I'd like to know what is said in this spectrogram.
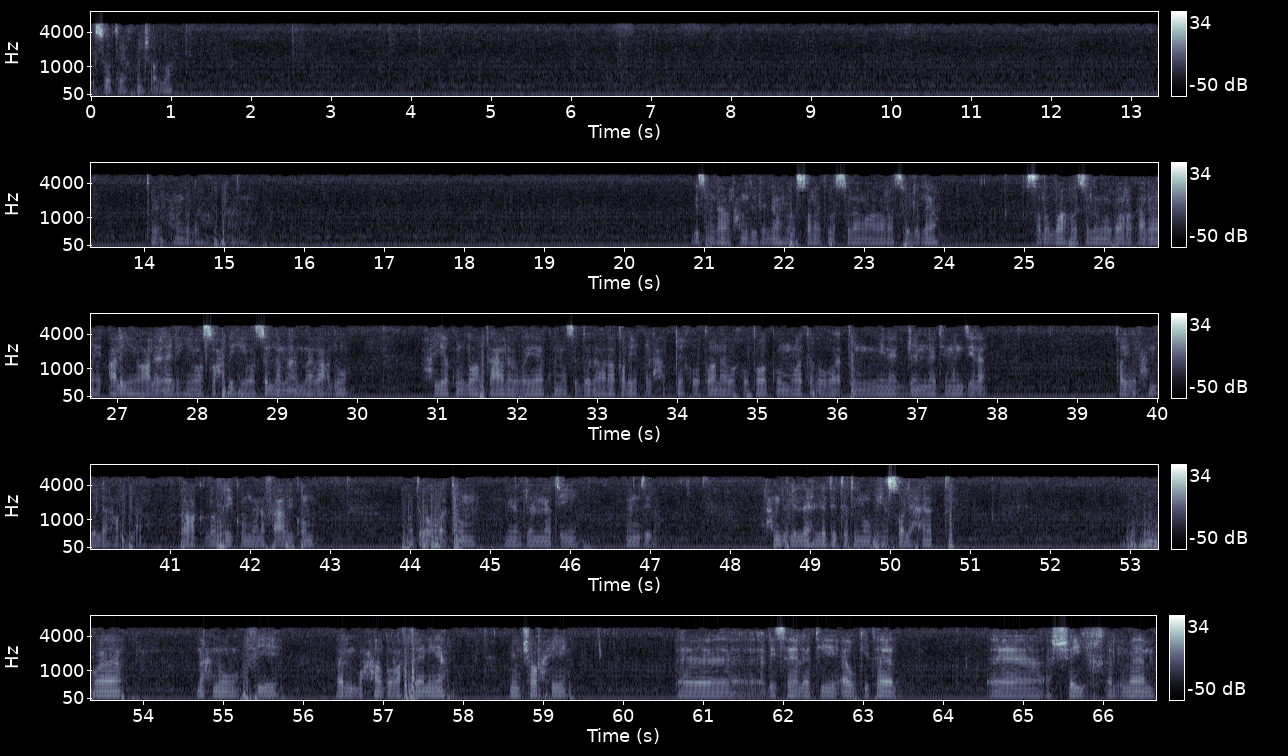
في صوت يا اخوان إن شاء الله. طيب الحمد لله رب العالمين. بسم الله والحمد لله والصلاة والسلام على رسول الله. صلى الله وسلم وبارك عليه وعلى آله وصحبه وسلم. أما بعد حياكم الله تعالى وبياكم وسدد على طريق الحق خطانا وخطاكم وتبوأتم من الجنة منزلا. طيب الحمد لله رب العالمين. بارك الله فيكم ونفع بكم وتبوأتم من الجنة منزلا. الحمد لله الذي تتم به الصالحات ونحن في المحاضرة الثانية من شرح رسالة أو كتاب الشيخ الإمام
